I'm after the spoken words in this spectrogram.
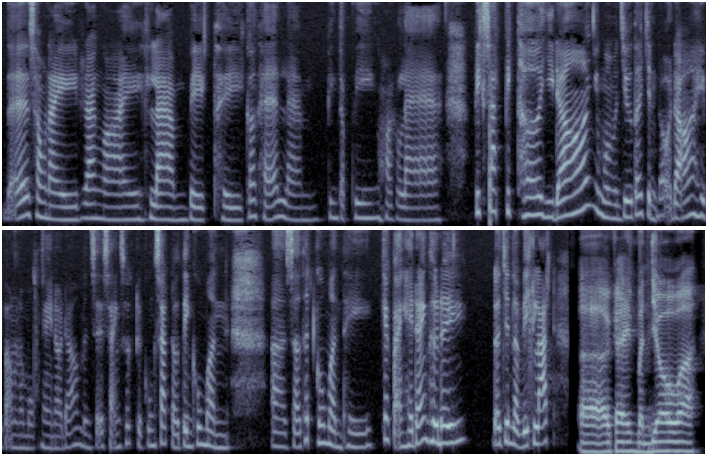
để sau này ra ngoài làm việc thì có thể làm biên tập viên hoặc là viết sách, viết thơ gì đó. Nhưng mà mình chưa tới trình độ đó. Hy vọng là một ngày nào đó mình sẽ sản xuất được cuốn sách đầu tiên của mình. À, sở thích của mình thì các bạn hãy đoán thử đi. Đó chính là viết lách. uh, ok, mình vô uh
